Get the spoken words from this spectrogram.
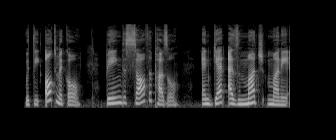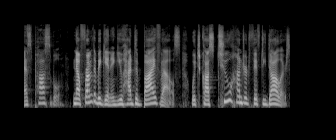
with the ultimate goal being to solve the puzzle and get as much money as possible. Now, from the beginning, you had to buy vowels, which cost $250,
